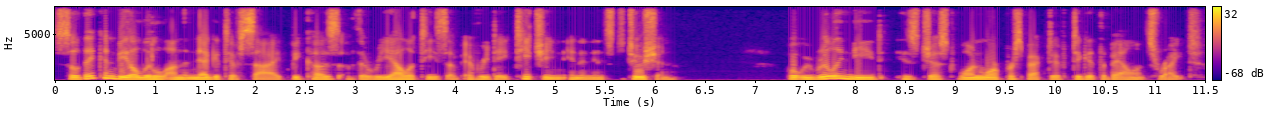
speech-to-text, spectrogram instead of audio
So they can be a little on the negative side because of the realities of everyday teaching in an institution. What we really need is just one more perspective to get the balance right.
